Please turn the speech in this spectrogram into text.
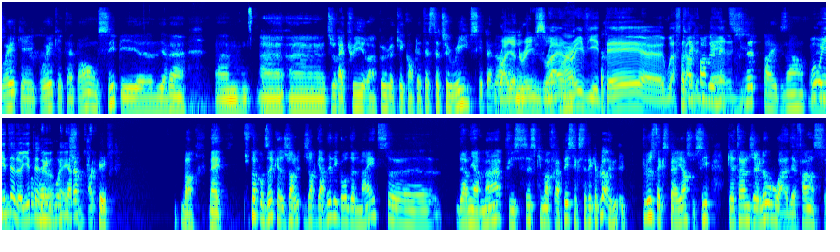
oui, qui, oui, qui était bon aussi. Puis il y avait un, un, un, dur à cuire un peu là, qui complétait. C'était-tu Reeves qui était là? Ryan Reeves. Ryan Reeves, il était. Euh, Peut-être pas en 2018, par exemple. Oh, il était là, il était là. OK. Bon, mais tout ça pour dire que j'ai regardé les Golden Knights euh, dernièrement, puis c'est ce qui m'a frappé, c'est que cette équipe-là a eu plus d'expérience aussi. Pietrangelo à la défense,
